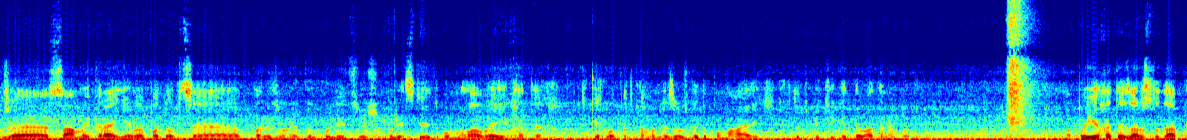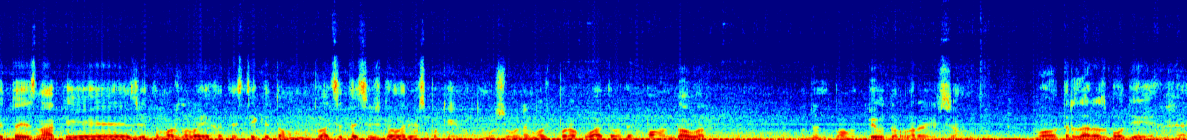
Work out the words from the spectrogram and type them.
Вже самий крайній випадок це перезвонити в поліцію, щоб поліція допомогла виїхати. В таких випадках вони завжди допомагають, ніхто тобі тікет давати не буде. А поїхати зараз туди під той знак і звідти можна виїхати з тікетом 20 тисяч доларів спокійно, тому що вони можуть порахувати один паунд долар, один паунд пів долара і все. Волтер зараз балдіє.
